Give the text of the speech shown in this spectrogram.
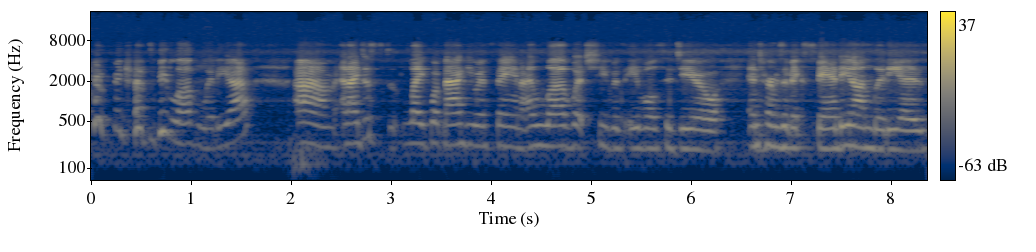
because we love Lydia. Um, and I just like what Maggie was saying. I love what she was able to do in terms of expanding on Lydia's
